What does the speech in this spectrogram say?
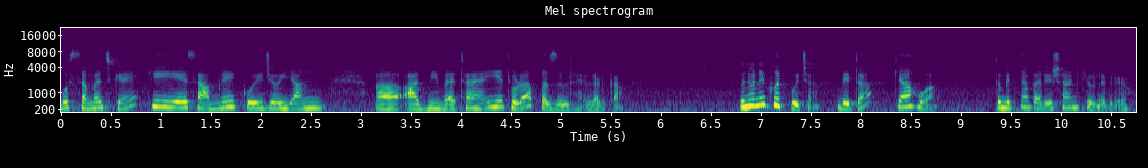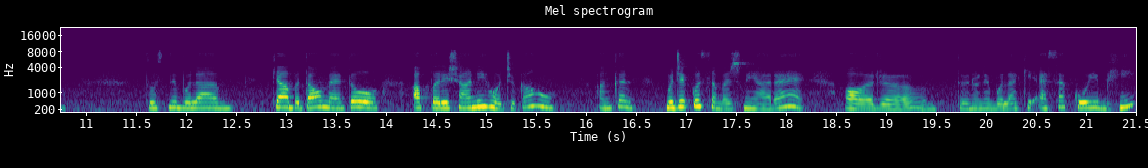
वो समझ गए कि ये सामने कोई जो यंग आदमी बैठा है, ये थोड़ा पजल्ड है लड़का। उन्होंने खुद पूछा, बेटा, क्या हुआ? तुम इतना परेशान क्यों लग रहे हो? तो उसने बोला, क्या बताऊँ, मैं तो अब परेशान ही हो चुका हूँ। अंकल, मुझे कुछ समझ नहीं आ रहा है। और तो इन्होंने बोला कि ऐसा कोई भी,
